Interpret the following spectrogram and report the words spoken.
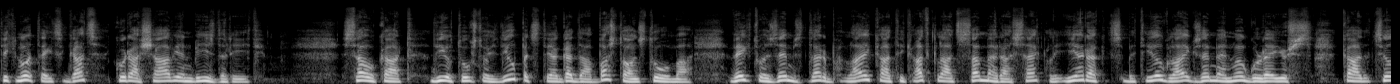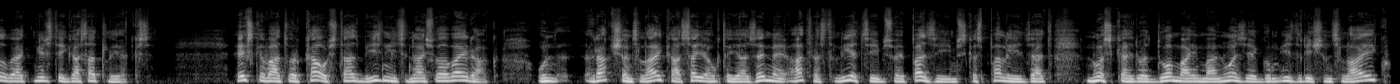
tika noteikts gads, kurā šāvieni bija izdarīti. Savukārt 2012. gadā Bostonas tūmā veikto zemes darbu laikā tika atklāts samērā sekli ierakts, bet ilgu laiku zemē nogulējušas kāda cilvēka mirstīgās atliekas ekskavātoru kauss tās bija iznīcinājis vēl vairāk, un rakšanas laikā sajauktajā zemē atrast liecības vai pazīmes, kas palīdzētu noskaidrot domājamā nozieguma izdarīšanas laiku,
